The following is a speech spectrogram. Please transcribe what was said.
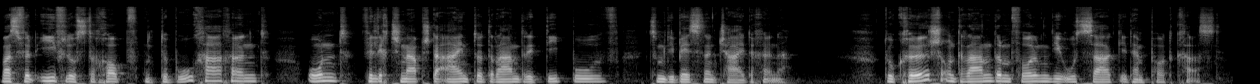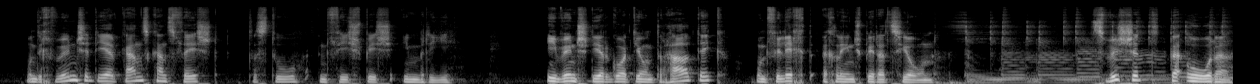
was für Einfluss der Kopf und der Bauch haben können und vielleicht schnappst du den ein oder anderen Tipp auf, um die besser entscheiden können. Du hörst unter anderem folgende Aussage in diesem Podcast. Und ich wünsche dir ganz, ganz fest, dass du ein Fisch bist im Rhein. Ich wünsche dir gute Unterhaltung und vielleicht ein bisschen Inspiration. Zwischen den Ohren.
